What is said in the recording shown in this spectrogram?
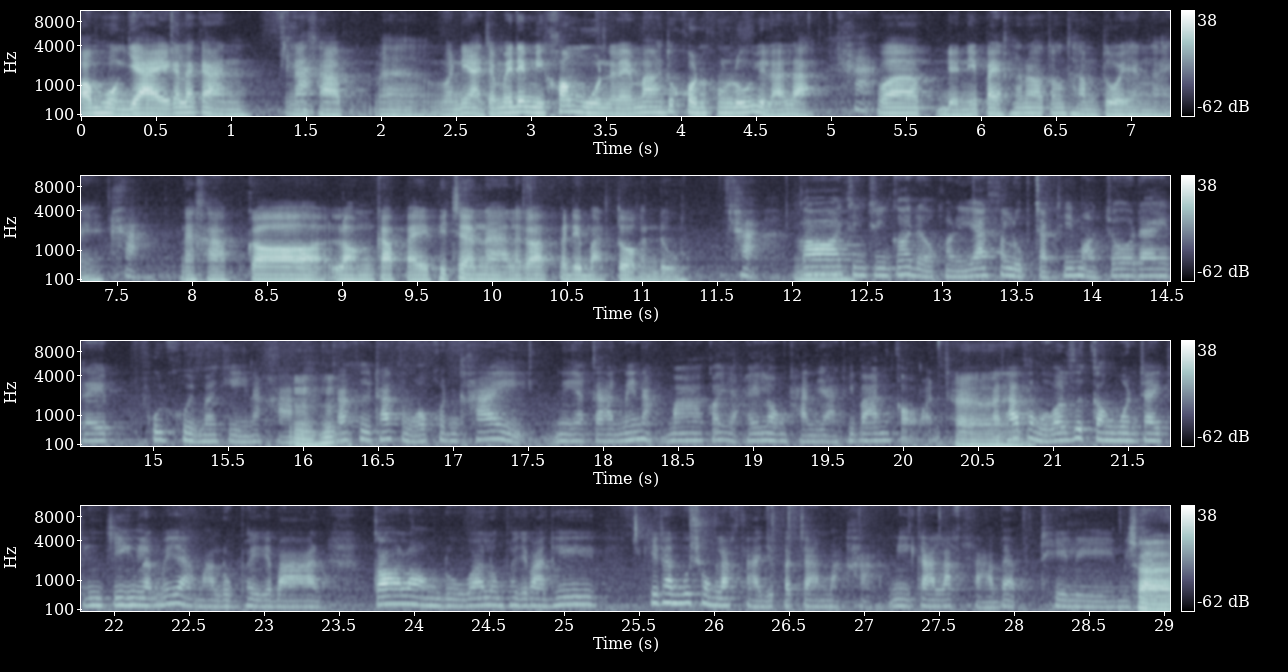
วามห่วงใยกันละกันนะครับอ่าวันนี้อาจจะไม่ได้มีข้อมูลอะไรมากทุกคนคงรู้อยู่แล้วล่ะค่ะว่าเดี๋ยวนี้ไปข้างนอกต้องทำตัวยังไงค่ะนะครับ ก็ลองกลับไปพิจารณาแล้วก็ปฏิบัติตัวกันดูค่ะก็จริง ๆ ก็เดี๋ยวขออนุญาตสรุปจากที่หมอโจ้ได้ได้ พูดคุยเมื่อกี้นะคะ อือฮึก็คือถ้าสมมติว่าคนไข้มีอาการไม่หนักมากก็อยากให้ลองทานยาที่บ้านก่อนใช่ แต่ถ้าสมมติว่ารู้สึกกังวลใจจริง ๆ แล้วไม่อยากมาโรงพยาบาล ก็ลองดูว่าโรงพยาบาลที่ที่ท่านผู้ชมรักษาอยู่ประจำอะค่ะ มีการรักษาแบบ telemed การใช่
